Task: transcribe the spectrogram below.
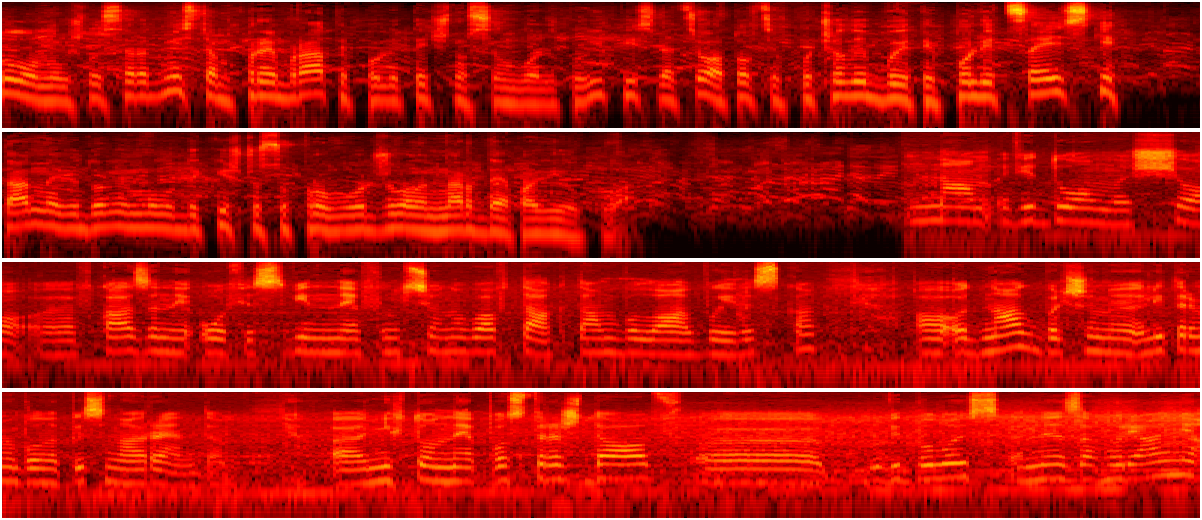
колони йшли серед містям, прибрати політичну символіку. І після цього атовців почали бити поліцейські та невідомі молодики, що супроводжували нардепа Вілкула. Нам відомо, що е, вказаний офіс він не функціонував так. Там була вивіска. Однак большими літерами було написано оренда. Е, Ніхто не постраждав. е, Відбулось не загоряння,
